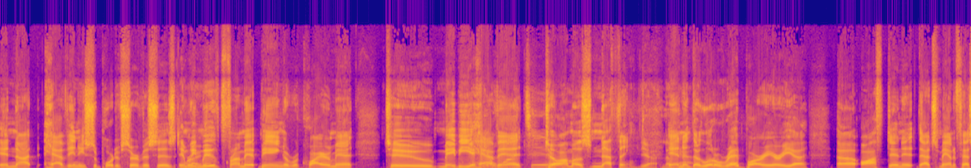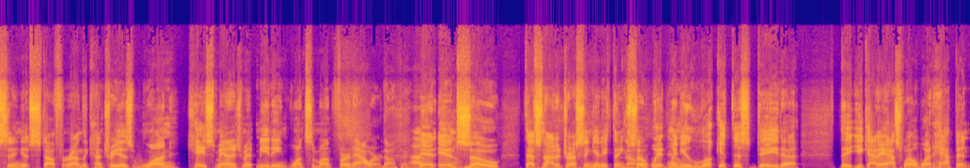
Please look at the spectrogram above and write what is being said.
and not have any supportive services. And Right. we moved from it being a requirement to maybe you have want it to. almost nothing. Yeah, no. and in the little red bar area, uh, often it, that's manifesting its stuff around the country as one case management meeting once a month for an hour. Nothing. Oh. And, and so that's not addressing anything. No. So when, when you look at this data, that you got to ask, well, what happened?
